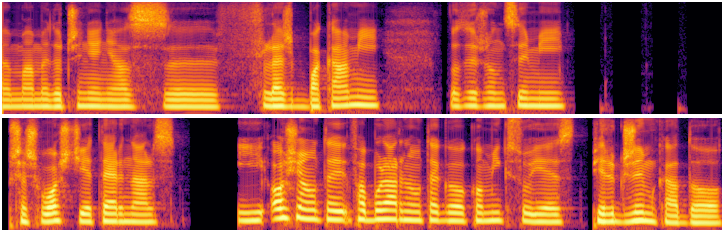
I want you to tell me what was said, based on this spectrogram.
yy, mamy do czynienia z yy, flashbackami dotyczącymi przeszłości Eternals. I osią te, fabularną tego komiksu jest pielgrzymka do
